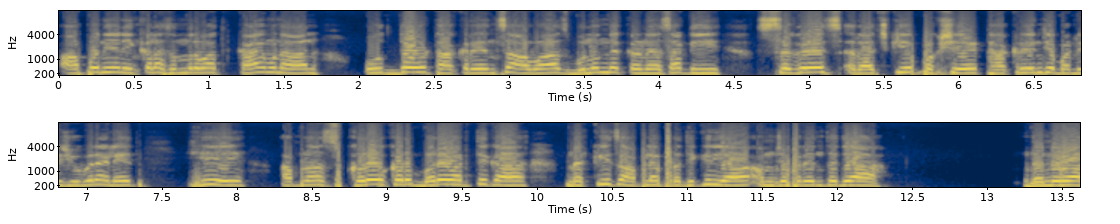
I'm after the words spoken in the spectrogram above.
आपण या निकालासंदर्भात काय म्हणाल? उद्धव ठाकरेंचा आवाज बुलंद करण्यासाठी सगळेच राजकीय पक्ष ठाकरेंच्या पाठीशी उभे राहिलेत. हे आपणास खरोखर बरे वाटते का? नक्कीच आपल्या प्रतिक्रिया आमच्यापर्यंत द्या. धन्यवाद.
